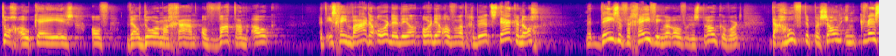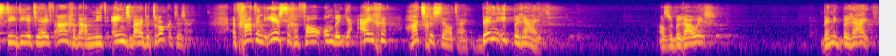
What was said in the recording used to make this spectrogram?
toch oké is of wel door mag gaan of wat dan ook. Het is geen waardeoordeel oordeel over wat er gebeurt. Sterker nog, met deze vergeving waarover gesproken wordt, daar hoeft de persoon in kwestie die het je heeft aangedaan niet eens bij betrokken te zijn. Het gaat in het eerste geval om de, je eigen hartsgesteldheid. Ben ik bereid? Als er berouw is, ben ik bereid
